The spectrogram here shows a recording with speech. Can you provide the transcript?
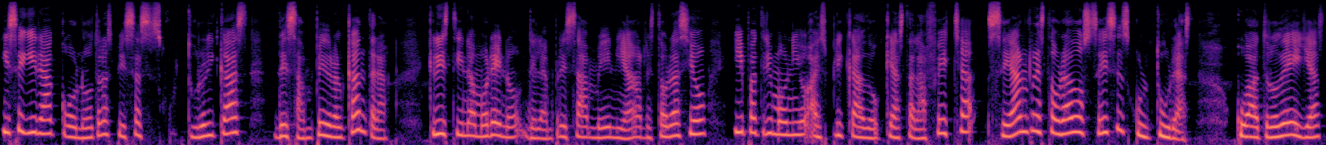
y seguirá con otras piezas escultóricas de San Pedro Alcántara. Cristina Moreno, de la empresa Menia Restauración y Patrimonio, ha explicado que hasta la fecha se han restaurado seis esculturas, cuatro de ellas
